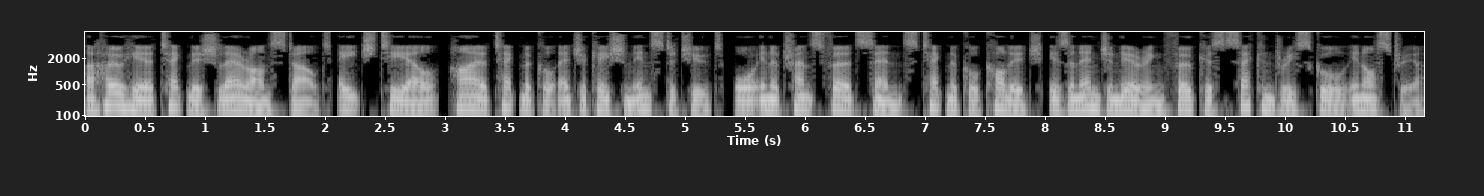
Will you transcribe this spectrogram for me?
A Hoher Technische Lehranstalt (HTL), Higher Technical Education Institute, or in a transferred sense Technical College, is an engineering-focused secondary school in Austria.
